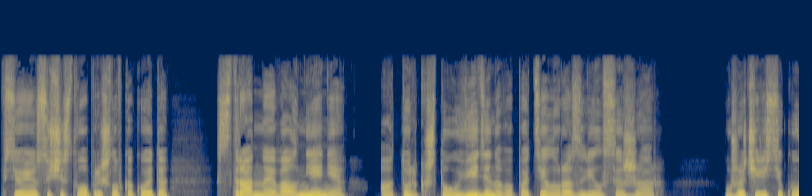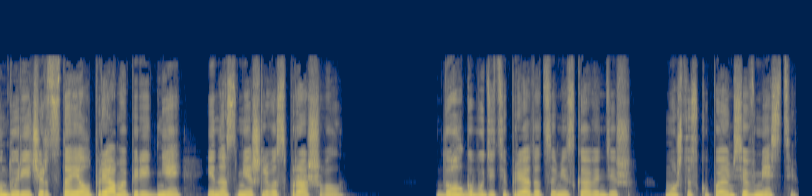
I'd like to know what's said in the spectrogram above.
Все ее существо пришло в какое-то странное волнение, а только что увиденного по телу разлился жар. Уже через секунду Ричард стоял прямо перед ней и насмешливо спрашивал. «Долго будете прятаться, мисс Кавендиш? Может, искупаемся вместе?»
